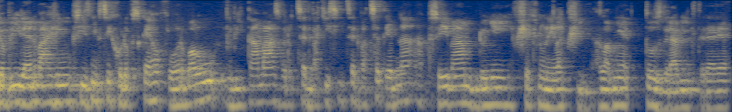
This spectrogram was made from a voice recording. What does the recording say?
dobrý den, vážení příznivci chodovského florbalu. Vítám vás v roce 2021 a přeji vám do něj všechno nejlepší. Hlavně to zdraví, které je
